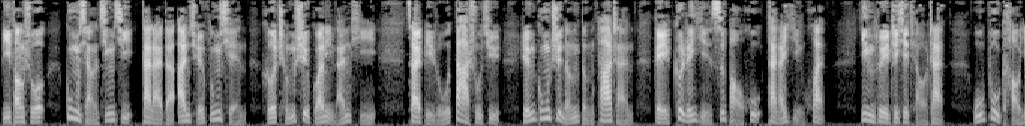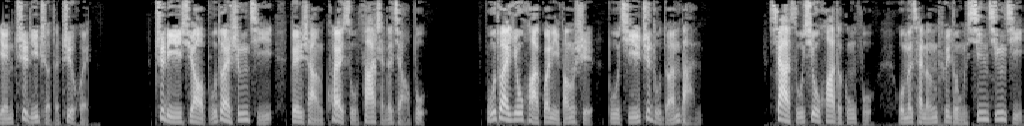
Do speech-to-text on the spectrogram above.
比方说共享经济带来的安全风险和城市管理难题，再比如大数据、人工智能等发展给个人隐私保护带来隐患。应对这些挑战，无不考验治理者的智慧。治理需要不断升级，跟上快速发展的脚步。不断优化管理方式，补齐制度短板，下足绣花的功夫，我们才能推动新经济、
